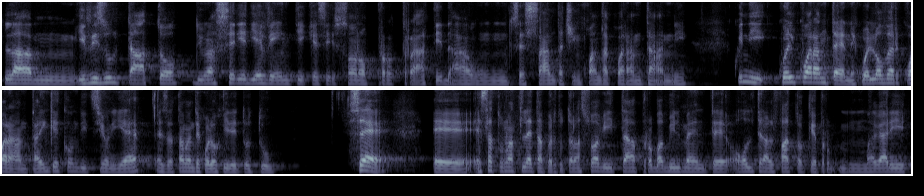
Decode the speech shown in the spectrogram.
la, mm, il risultato di una serie di eventi che si sono protratti da un 60, 50, 40 anni. Quindi quel quarantenne, quell'over 40, in che condizioni è? Esattamente quello che hai detto tu. Se è, è stato un atleta per tutta la sua vita, probabilmente, oltre al fatto che magari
